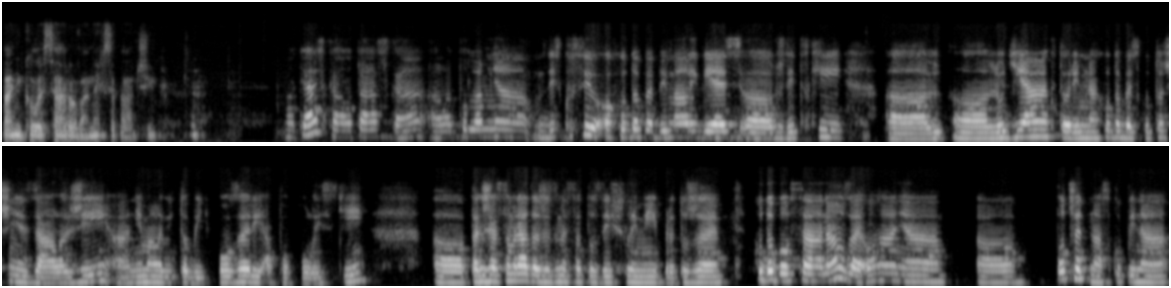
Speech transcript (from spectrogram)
Pani Kolesárova, nech sa páči. No ťažká otázka, ale podľa mňa diskusiu o chudobe by mali viesť e, vždycky e, ľudia, ktorým na chudobe skutočne záleží a nemali by to byť pozery a populisti. Takže ja som rada, že sme sa tu zišli my, pretože chudobou sa naozaj oháňa početná skupina,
